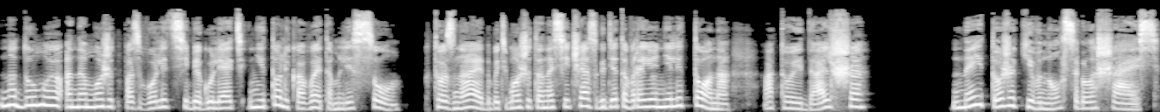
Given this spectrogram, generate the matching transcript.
Но думаю, она может позволить себе гулять не только в этом лесу. Кто знает, быть может, она сейчас где-то в районе Литона, а то и дальше. Ней тоже кивнул, соглашаясь.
